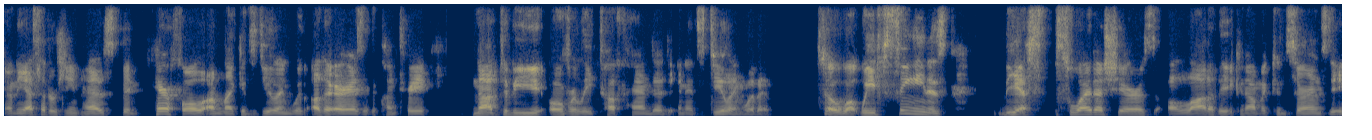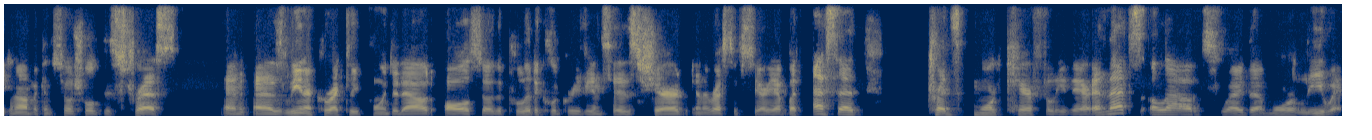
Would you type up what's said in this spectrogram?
and the Assad regime has been careful, unlike it's dealing with other areas of the country, not to be overly tough handed in its dealing with it. So, what we've seen is yes, Suwaida shares a lot of the economic concerns, the economic and social distress, and as Lina correctly pointed out, also the political grievances shared in the rest of Syria. But Assad treads more carefully there. And that's allowed Suwaida more leeway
